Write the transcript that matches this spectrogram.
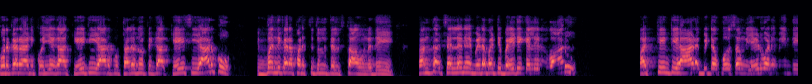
కొరకరాని కొయ్యగా కేటీఆర్కు తలనొప్పిగా కేసీఆర్కు ఇబ్బందికర పరిస్థితులు తెలుస్తా ఉన్నది. సొంత చెల్లెనే మెడబట్టి బయటికి వెళ్ళిన వారు పక్కింటి ఆడబిడ్డ కోసం ఏడవడం ఏంది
